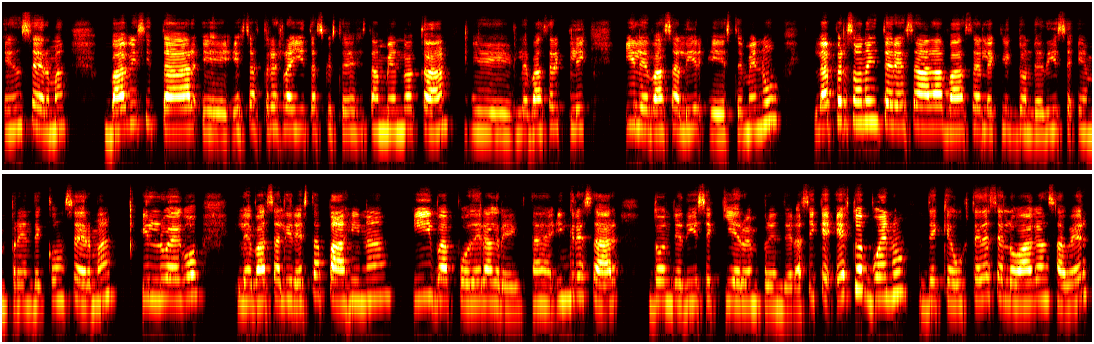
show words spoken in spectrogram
en CERMA, va a visitar eh, estas tres rayitas que ustedes están viendo acá, eh, le va a hacer clic y le va a salir este menú. La persona interesada va a hacerle clic donde dice Emprende con CERMA y luego le va a salir esta página y va a poder agregar, ingresar donde dice quiero emprender. Así que esto es bueno de que ustedes se lo hagan saber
